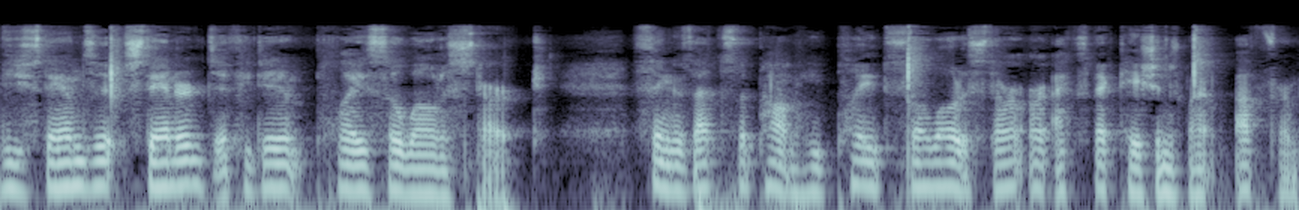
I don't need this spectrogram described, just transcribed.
these stands standards if he didn't play so well to start thing is that's the problem. He played so well to start, our expectations went up for him.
